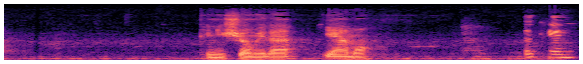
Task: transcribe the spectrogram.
can you show me that YAML? Okay.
